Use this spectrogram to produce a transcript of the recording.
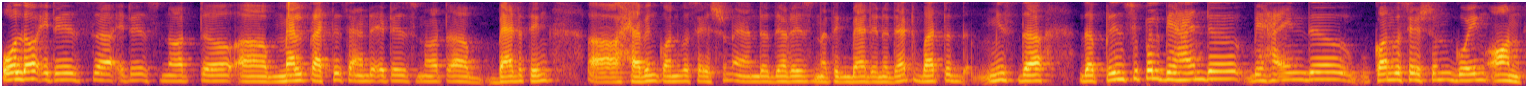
Although it is uh, it is not uh, malpractice and it is not a bad thing uh, having conversation and there is nothing bad in that but means the the principle behind uh, behind uh, conversation going on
